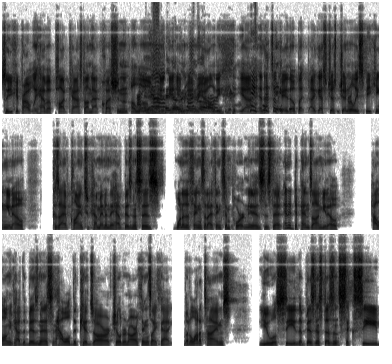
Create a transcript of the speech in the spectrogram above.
So you could probably have a podcast on that question alone know, in, in, in, in reality. yeah. And that's okay though. But I guess just generally speaking, you know, because I have clients who come in and they have businesses. One of the things that I think is important is is that and it depends on, you know, how long you've had the business and how old the kids are, children are, things like that. But a lot of times you will see the business doesn't succeed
